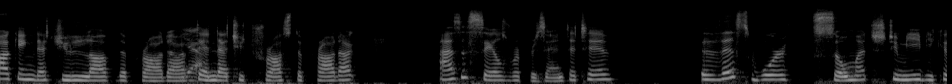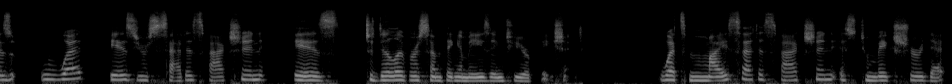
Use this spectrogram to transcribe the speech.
talking that you love the product Yeah. and that you trust the product. As a sales representative, this worth so much to me because what is your satisfaction is to deliver something amazing to your patient. What's my satisfaction is to make sure that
